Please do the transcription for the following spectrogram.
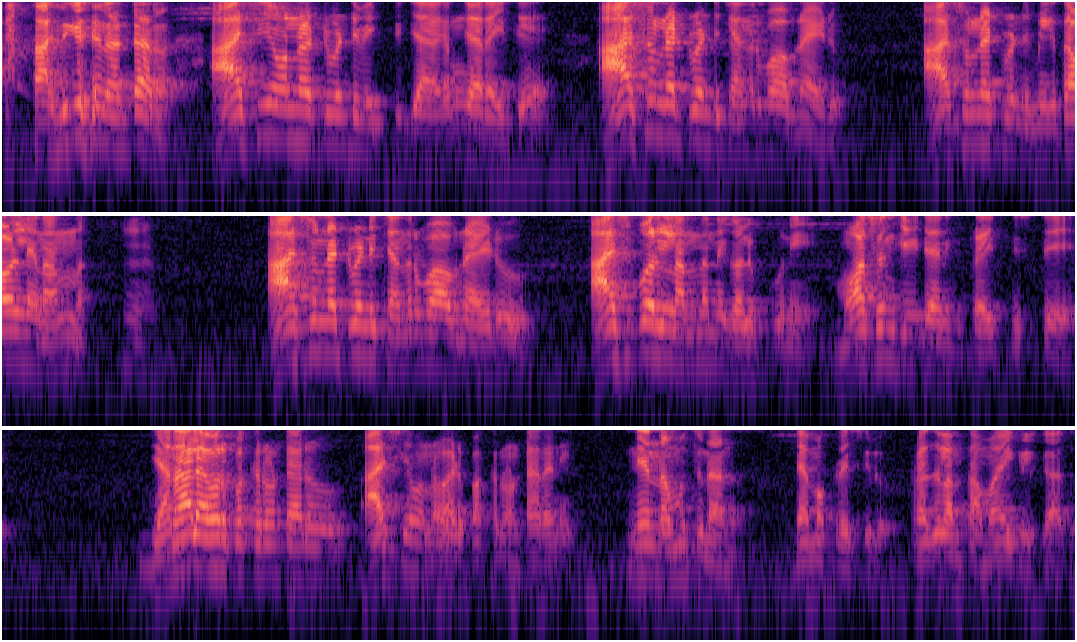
అందుకే నేను అంటాను ఆశయం ఉన్నటువంటి వ్యక్తి జగన్ గారు అయితే ఆశ ఉన్నటువంటి చంద్రబాబు నాయుడు ఆశ ఉన్నటువంటి మిగతా వాళ్ళు నేను అన్నా ఆశ ఉన్నటువంటి చంద్రబాబు నాయుడు ఆశపరులను అందరినీ కలుపుకుని మోసం చేయడానికి ప్రయత్నిస్తే జనాలు ఎవరి పక్కన ఉంటారు? ఆశయం ఉన్నవాడి పక్కన ఉంటారని నేను నమ్ముతున్నాను డెమోక్రసీలో. ప్రజలంత అమాయకులు కాదు.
